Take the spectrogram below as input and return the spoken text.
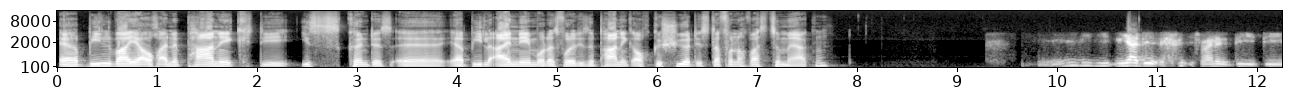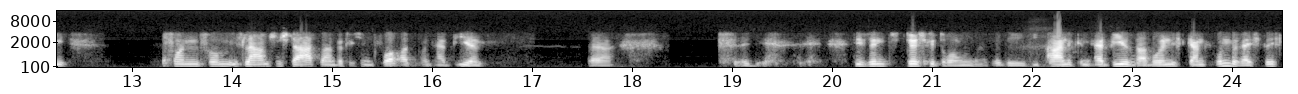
Erbil war ja auch eine Panik, die ist, könnte es äh, Erbil einnehmen oder es wurde diese Panik auch geschürt. Ist davon noch was zu merken? Ja, die, ich meine, die, die von, vom Islamischen Staat waren wirklich im Vorort von Erbil. Äh, die sind durchgedrungen. Also die, die Panik in Erbil war wohl nicht ganz unberechtigt.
